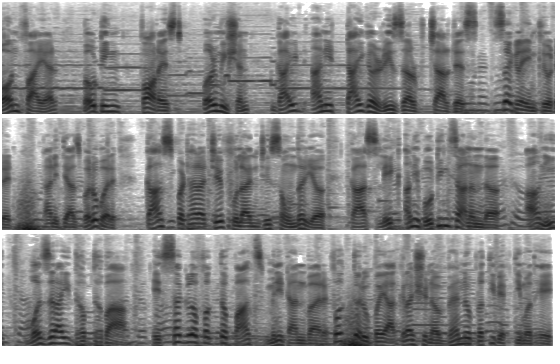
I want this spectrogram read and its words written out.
bonfire boating forest permission guide आणि टायगर रिझर्व्ह चार्जेस सगळे इन्क्लुडेड आणि त्याचबरोबर कास पठाराचे फुलांचे सौंदर्य कास लेक आणि बोटिंगचा आनंद आणि वजराई धबधबा. हे सगळं फक्त पाच मिनिटांवर. फक्त रुपये अकराशे नव्याण्णव प्रति व्यक्तीमध्ये.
